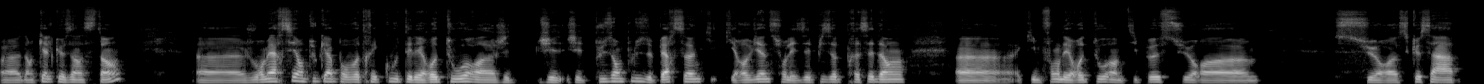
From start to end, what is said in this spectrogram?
dans quelques instants. Je vous remercie en tout cas pour votre écoute et les retours. J'ai de plus en plus de personnes qui, reviennent sur les épisodes précédents, qui me font des retours un petit peu sur, sur ce que ça a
